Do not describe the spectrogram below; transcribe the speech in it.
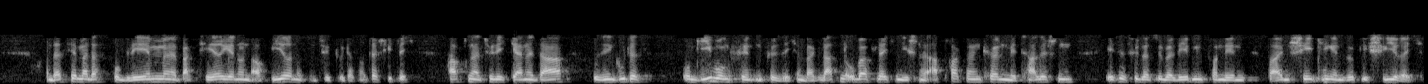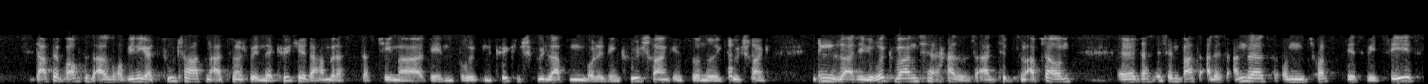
Und das ist immer das Problem, äh, Bakterien und auch Viren, das ist natürlich durchaus unterschiedlich, haften natürlich gerne da, wo sie ein gutes Umgebung finden für sich. Und bei glatten Oberflächen, die schnell abtrocknen können, metallischen, ist es für das Überleben von den beiden Schädlingen wirklich schwierig. Dafür braucht es also auch weniger Zutaten als zum Beispiel in der Küche. Da haben wir das, das Thema den berühmten Küchenspüllappen oder den Kühlschrank, insbesondere Kühlschrank, Innenseite, die Rückwand. Also das ist ein Tipp zum Abtauen. Äh, das ist im Bad alles anders und trotz des WCs,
